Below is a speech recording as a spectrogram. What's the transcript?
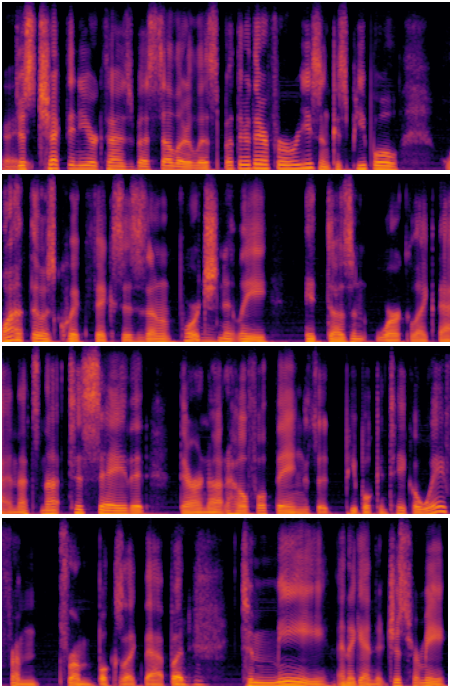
right. just check the New York Times bestseller list, but they're there for a reason because people want those quick fixes. And unfortunately, it doesn't work like that. And that's not to say that there are not helpful things that people can take away from from books like that. But Mhm. to me, and again, just for me,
